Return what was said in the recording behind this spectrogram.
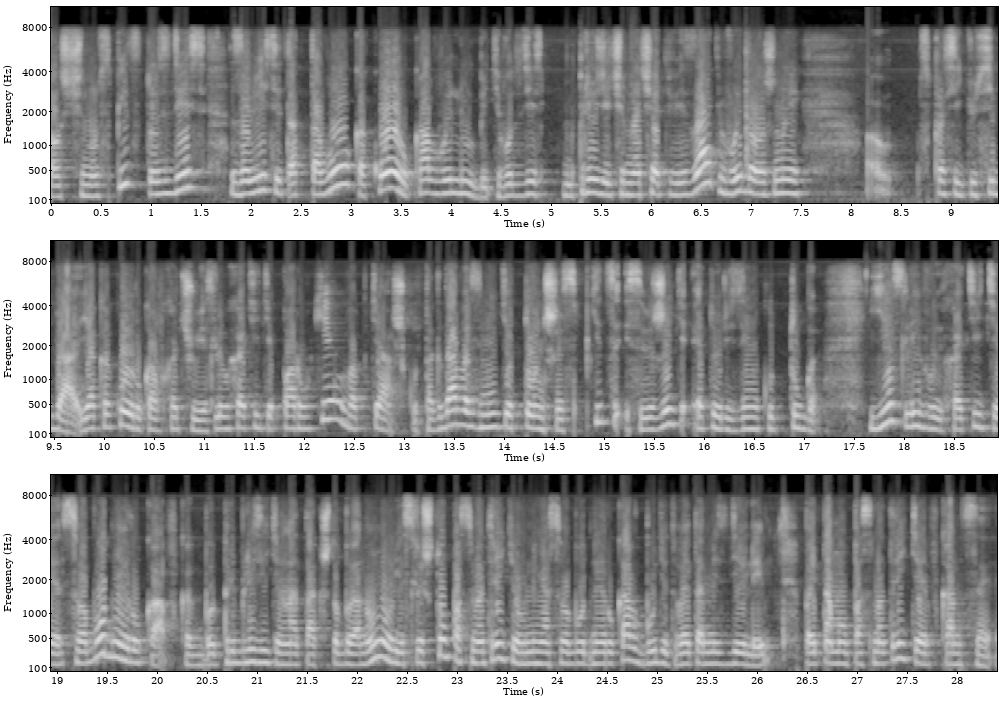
толщину спиц, то здесь зависит от того, какой рукав вы любите. Вот здесь, прежде чем начать вязать, вы должны спросить у себя, я какой рукав хочу. Если вы хотите по руке в обтяжку, тогда возьмите тоньше спицы и свяжите эту резинку туго. Если вы хотите свободный рукав, как бы приблизительно так, чтобы оно, ну, если что, посмотрите, у меня свободный рукав будет в этом изделии. Поэтому посмотрите в конце.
